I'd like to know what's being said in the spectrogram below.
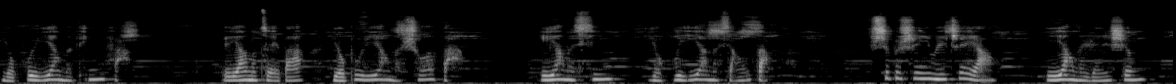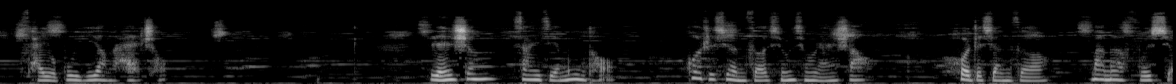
有不一样的听法，一样的嘴巴有不一样的说法，一样的心有不一样的想法。是不是因为这样，一样的人生才有不一样的哀愁？人生像一截木头，或者选择熊熊燃烧，或者选择慢慢腐朽。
